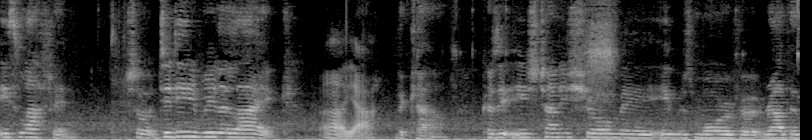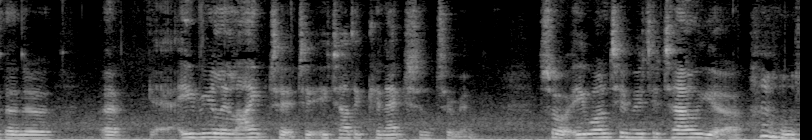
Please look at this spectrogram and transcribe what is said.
he's laughing. So did he really like Uh, yeah. the car? Because he's trying to show me it was more of a rather than a. a he really liked it. it. It had a connection to him. So he wanted me to tell you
